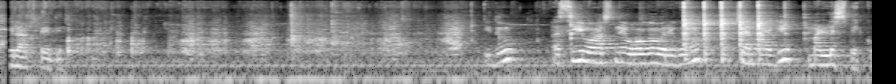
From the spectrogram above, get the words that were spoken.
ನೀರು ಹಾಕ್ತಾ ಇದ್ದೀನಿ ಇದು ಹಸಿ ವಾಸನೆ ಹೋಗೋವರೆಗೂ ಚೆನ್ನಾಗಿ ಮಳ್ಳಿಸ್ಬೇಕು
